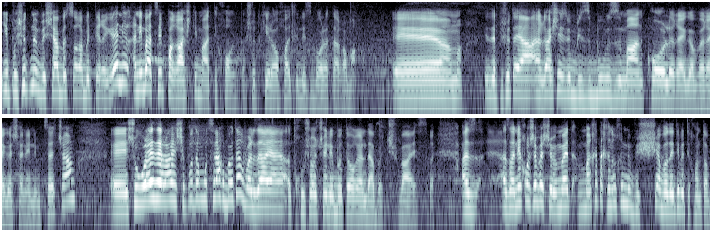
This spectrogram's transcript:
היא פשוט מבישה בצורה בלתי רגילה. אני, אני בעצמי פרשתי מהתיכון, פשוט כי לא יכולתי לסבול את הרמה. אמ, זה פשוט היה, הרגשתי שזה בזבוז זמן כל רגע ורגע שאני נמצאת שם. אה, שאולי זה לא היה השיפוט המוצלח ביותר, אבל זה היה התחושות שלי בתור ילדה בת 17. אז, אז אני חושבת שבאמת, מערכת החינוך היא מבישה, ועוד הייתי בתיכון טוב,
